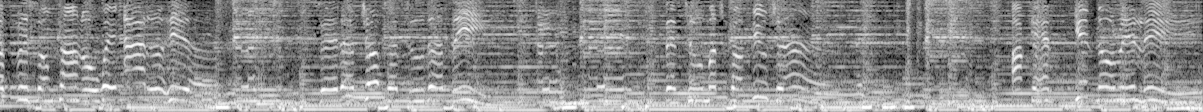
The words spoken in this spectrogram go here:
Must be some kind of way out of here. Said a joker to the thief. There's too much confusion. I can't get no relief.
